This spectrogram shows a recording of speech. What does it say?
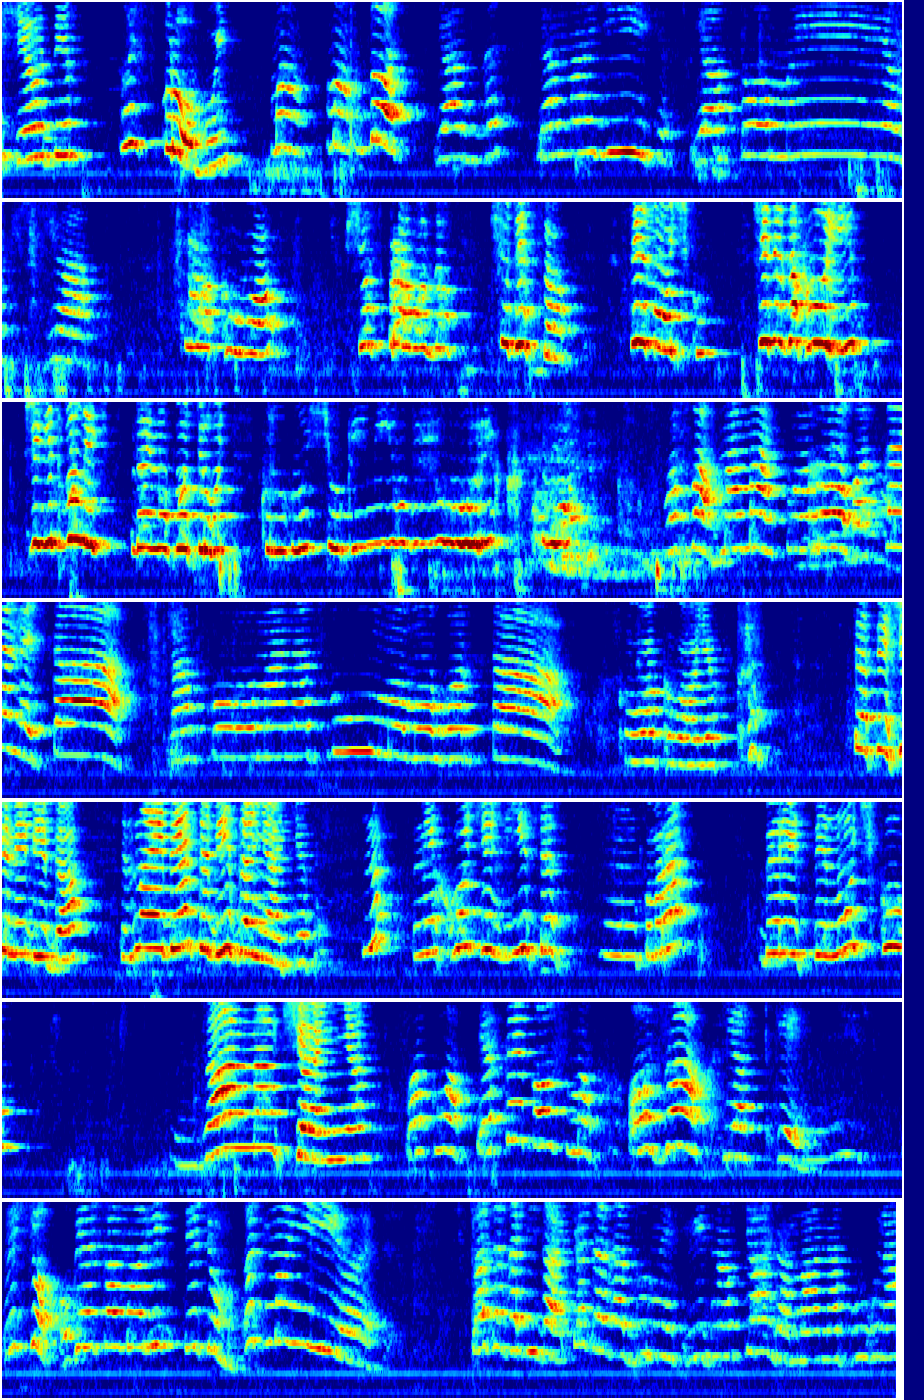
один. Лиш спробуй. Мам, мам, дось, я, не- я наївся, я втомився. Ква-ква. Що справа за чудеса? Синочку, чи не захворів? Живіт болить, дай ну потрогать. Круглощокий мій обжурик. Ква. Папа, мама, хвороба, це не так. Навколо мене сумом огорта. Ква-ква, як. Та це ще не біда. Знайдем тобі заняття. Ну, не хочеш з'їсти комара? Бери синочку за навчання. Папа, який кошмар, ожах який. Ви що, об'єш комарі? Ти чому? Ось маніри. Що це за біда? Що це за дурний світ навчання? Мене пухна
